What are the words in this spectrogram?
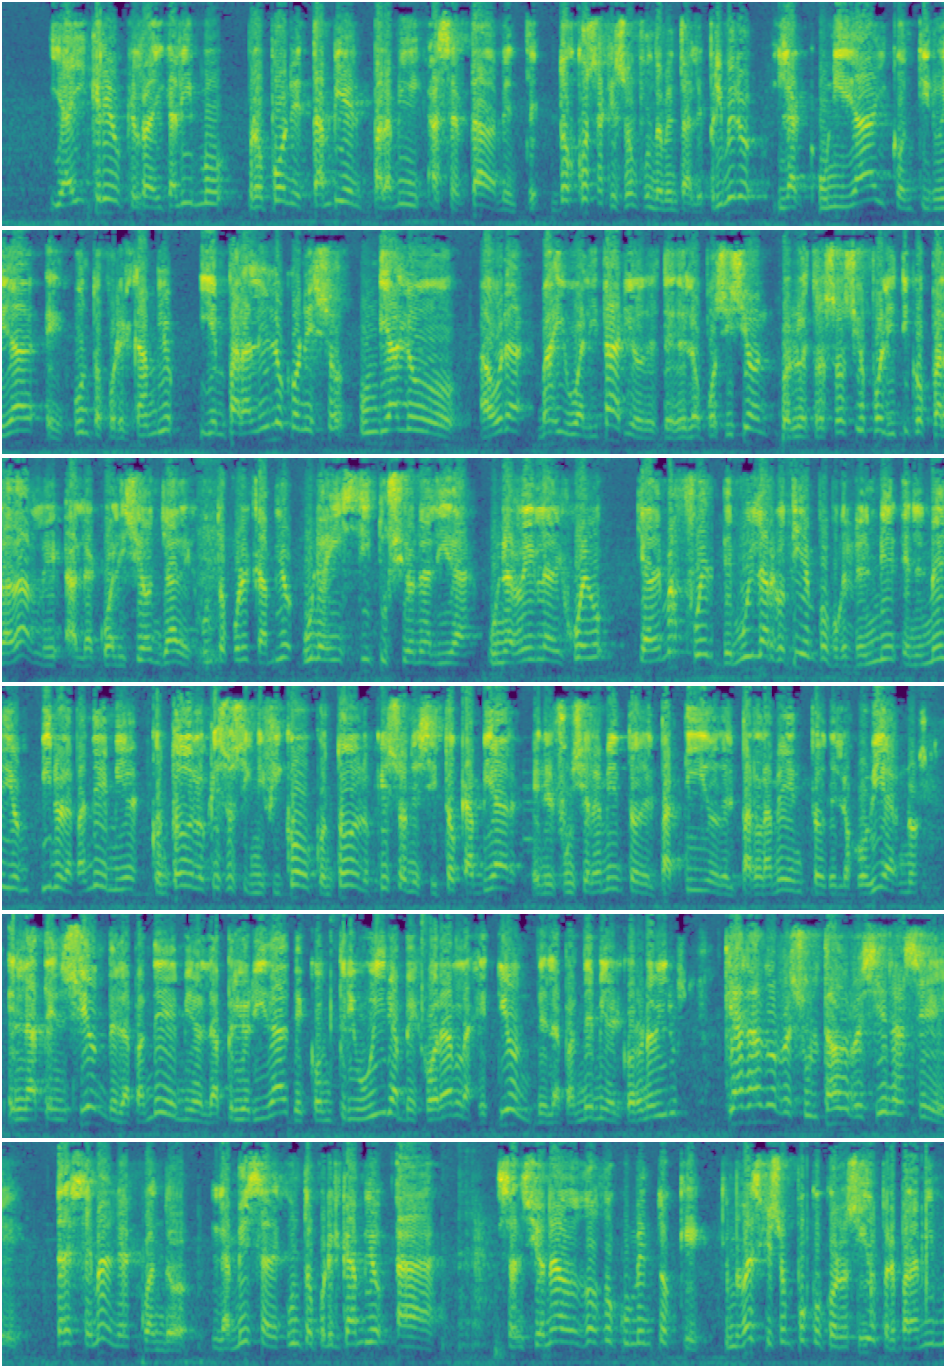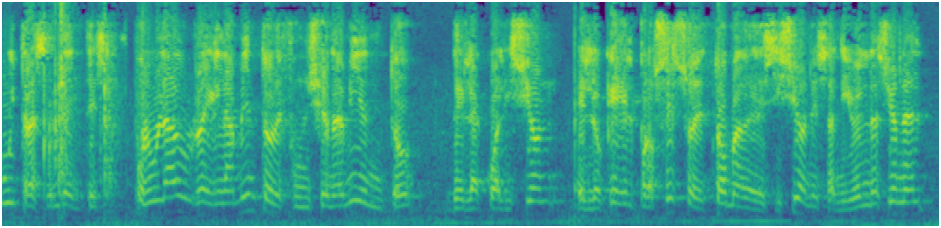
y ahí creo que el radicalismo propone también, para mí acertadamente, dos cosas que son fundamentales. Primero, la unidad y continuidad en Juntos por el Cambio y en paralelo con eso, un diálogo ahora más igualitario desde la oposición con nuestros socios políticos para darle a la coalición ya de Juntos por el Cambio una institucionalidad, una regla del juego que además fue de muy largo tiempo, porque en el, en el medio vino la pandemia, con todo lo que eso significó, con todo lo que eso necesitó cambiar en el funcionamiento del partido, del parlamento, de los gobiernos, en la atención de la pandemia, la prioridad de contribuir a mejorar la gestión de la pandemia del coronavirus, que ha dado resultados recién hace tres semanas, cuando la mesa de Juntos por el Cambio ha sancionado dos documentos que, me parece que son poco conocidos, pero para mí muy trascendentes. Por un lado, un reglamento de funcionamiento de la coalición en lo que es el proceso de toma de decisiones a nivel nacional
